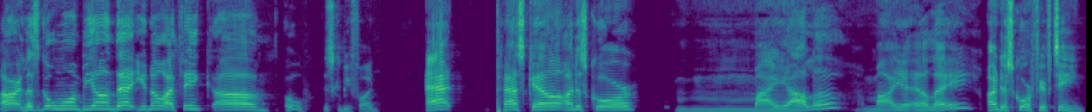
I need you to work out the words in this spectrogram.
All right, let's go on beyond that. You know, I think, um, oh, this could be fun. At Pascal underscore Mayala, Maya LA underscore 15.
